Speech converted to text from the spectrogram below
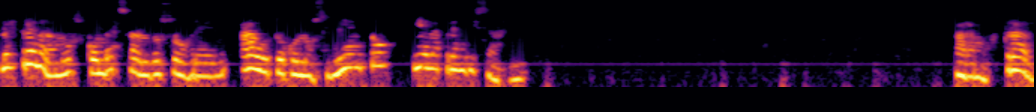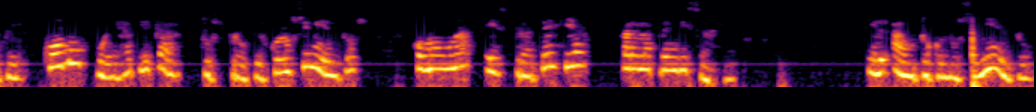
lo estrenamos conversando sobre el autoconocimiento y el aprendizaje. Para mostrarte cómo puedes aplicar tus propios conocimientos como una estrategia para el aprendizaje. El autoconocimiento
